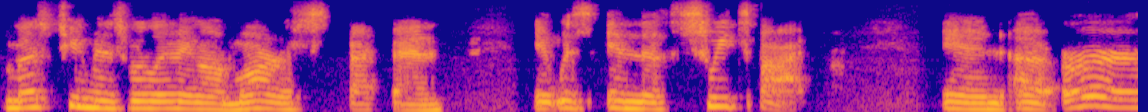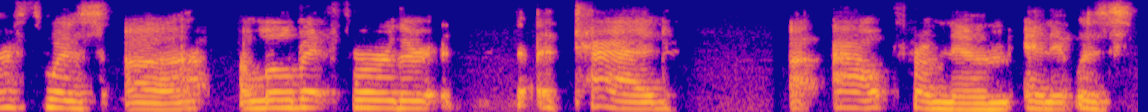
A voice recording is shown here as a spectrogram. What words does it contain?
most humans were living on Mars back then. It was in the sweet spot, and uh, Earth was uh, a little bit further, a tad out from them, and it was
